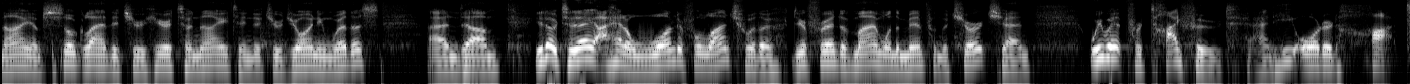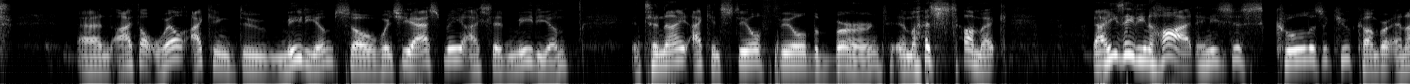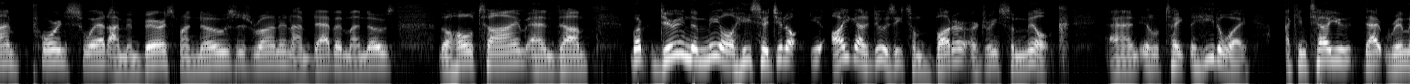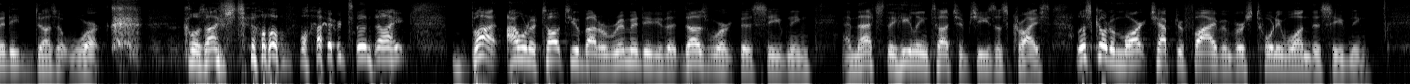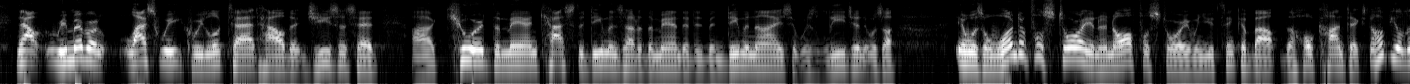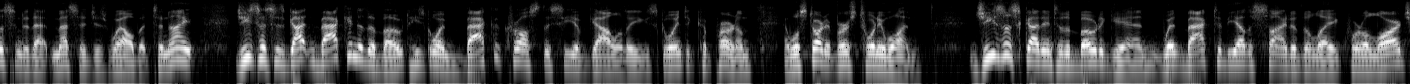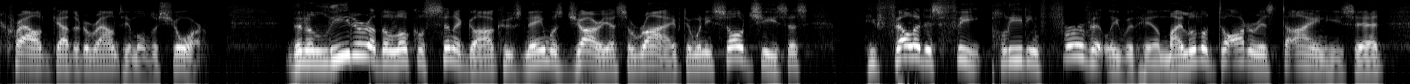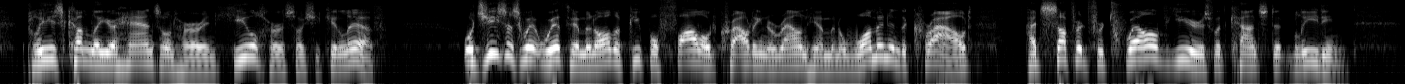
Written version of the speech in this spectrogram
And I am so glad that you're here tonight and that you're joining with us. And, um, you know, today I had a wonderful lunch with a dear friend of mine, one of the men from the church, and we went for Thai food, and he ordered hot. And I thought, well, I can do medium. So when she asked me, I said medium. And tonight I can still feel the burn in my stomach now he's eating hot and he's just cool as a cucumber, and I'm pouring sweat. I'm embarrassed. My nose is running. I'm dabbing my nose the whole time. And um, but during the meal, he said, "You know, all you got to do is eat some butter or drink some milk, and it'll take the heat away." I can tell you that remedy doesn't work because I'm still on fire tonight. But I want to talk to you about a remedy that does work this evening, and that's the healing touch of Jesus Christ. Let's go to Mark chapter 5 and verse 21 this evening. Now, remember last week we looked at how that Jesus had uh, cured the man, cast the demons out of the man that had been demonized. It was legion. It was a it was a wonderful story and an awful story when you think about the whole context. And I hope you'll listen to that message as well. But tonight, Jesus has gotten back into the boat. He's going back across the Sea of Galilee. He's going to Capernaum. And we'll start at verse 21. Jesus got into the boat again, went back to the other side of the lake where a large crowd gathered around him on the shore. Then a leader of the local synagogue, whose name was Jairus, arrived. And when he saw Jesus, he fell at his feet, pleading fervently with him. My little daughter is dying, he said. Please come lay your hands on her and heal her so she can live. Well, Jesus went with him, and all the people followed, crowding around him. And a woman in the crowd had suffered for 12 years with constant bleeding.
